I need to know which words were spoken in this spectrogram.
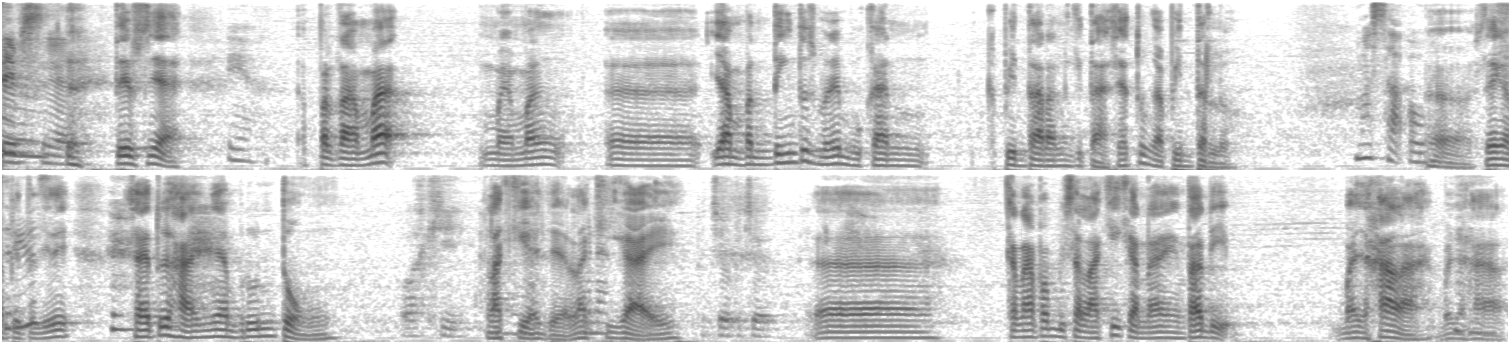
tipsnya. Tipsnya. Iya. pertama memang eh, yang penting tuh sebenarnya bukan kepintaran kita saya tuh nggak pinter loh Masa Om? Eh, saya nggak pinter jadi saya tuh hanya beruntung laki laki aja laki guy pecel pecel eh kenapa bisa laki karena yang tadi banyak hal lah banyak hal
